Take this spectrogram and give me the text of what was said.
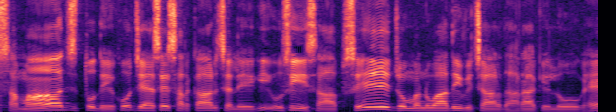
समाज तो देखो जैसे सरकार चलेगी उसी हिसाब से जो मनवादी विचारधारा के लोग हैं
